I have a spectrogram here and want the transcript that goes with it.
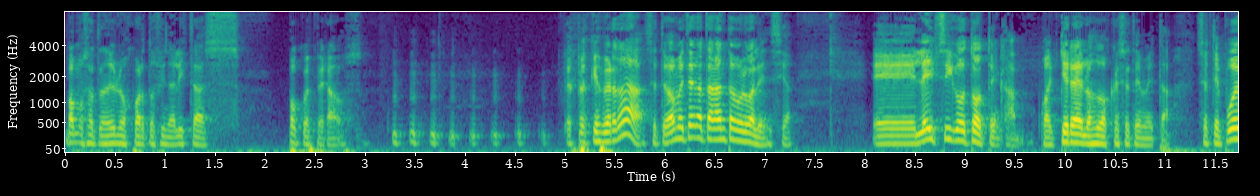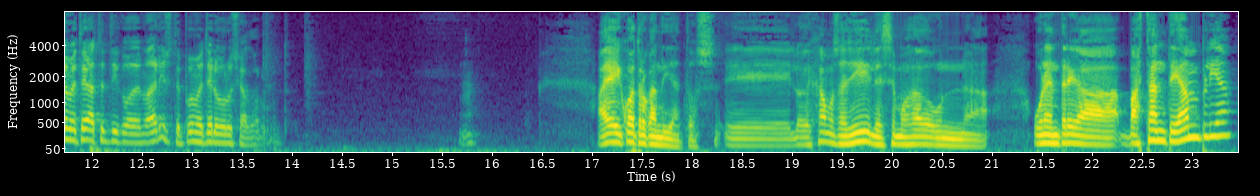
Vamos a tener unos cuartos finalistas poco esperados. Es que es verdad, se te va a meter Atalanta o el Valencia. Eh, Leipzig o Tottenham, cualquiera de los dos que se te meta. Se te puede meter Atlético de Madrid, se te puede meter Borussia Dortmund. Ahí hay cuatro candidatos. Eh, lo dejamos allí, les hemos dado una, una entrega bastante amplia.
